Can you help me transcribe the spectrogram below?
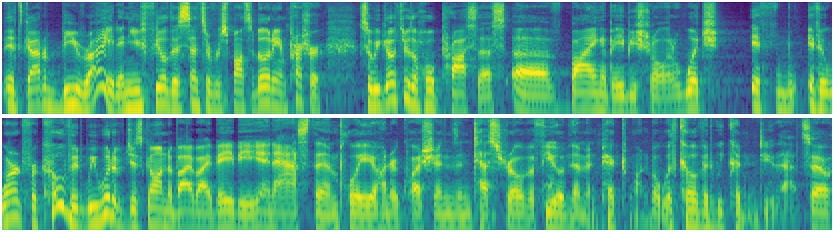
it's got to be right and you feel this sense of responsibility and pressure so we go through the whole process of buying a baby stroller which if if it weren't for covid we would have just gone to buy buy baby and asked the employee 100 questions and test drove a few of them and picked one. But with covid we couldn't do that. So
